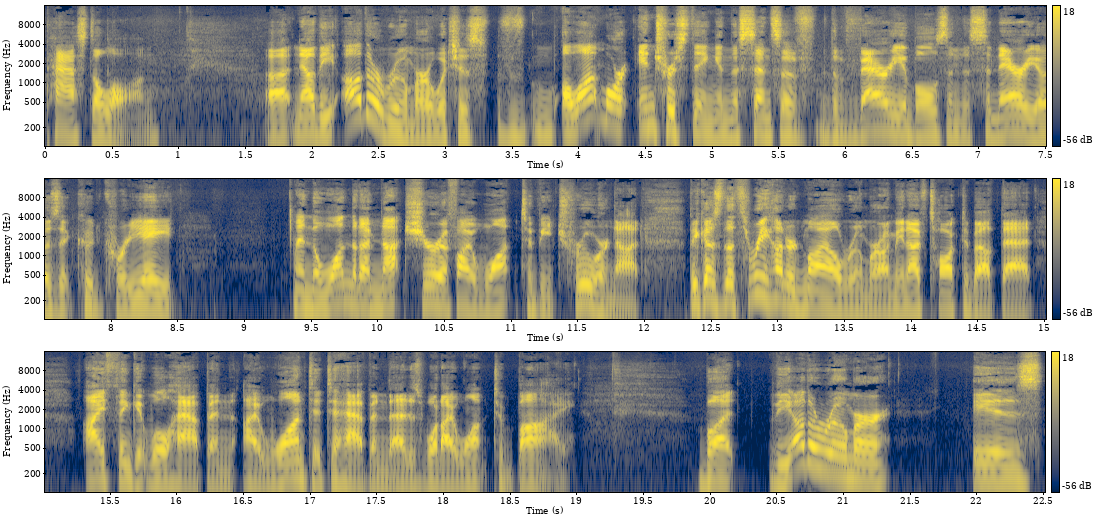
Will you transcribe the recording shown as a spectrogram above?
passed along. Uh, now, the other rumor, which is a lot more interesting in the sense of the variables and the scenarios it could create, and the one that I'm not sure if I want to be true or not, because the 300 mile rumor, I mean, I've talked about that. I think it will happen. I want it to happen. That is what I want to buy. But the other rumor is,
